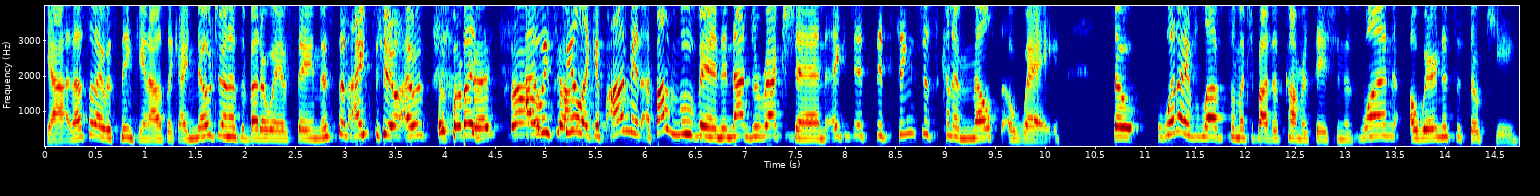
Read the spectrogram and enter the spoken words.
yeah, that's what I was thinking. I was like, I know Joan has a better way of saying this than I do. I was, that's okay. But no, I always feel it. like if I'm in, if I'm moving in that direction, it, it, it, things just kind of melt away. So, what I've loved so much about this conversation is one, awareness is so key.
